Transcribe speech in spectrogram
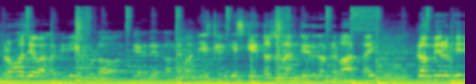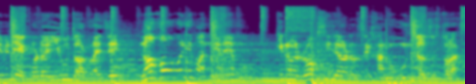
र अझै भाइलाई फेरि एकपल्ट धेरै धेरै धन्यवाद एसके एसके दाजुलाई पनि धेरै धन्यवाद है र मेरो फेरि पनि एकपल्ट युथहरूलाई चाहिँ नखाउ पनि भन्दिनँ म किनभने रक्सी जाडहरू चाहिँ खानु हुन्छ जस्तो लाग्छ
